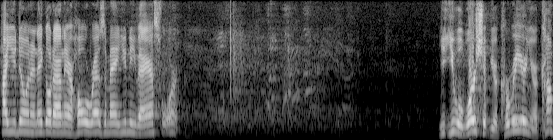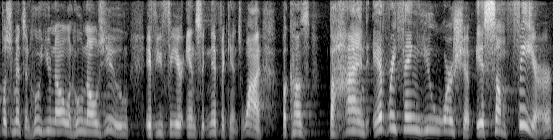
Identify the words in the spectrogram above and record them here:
how you doing? And they go down their whole resume, you didn't even ask for it? You, you will worship your career and your accomplishments and who you know and who knows you if you fear insignificance. Why? Because behind everything you worship is some fear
